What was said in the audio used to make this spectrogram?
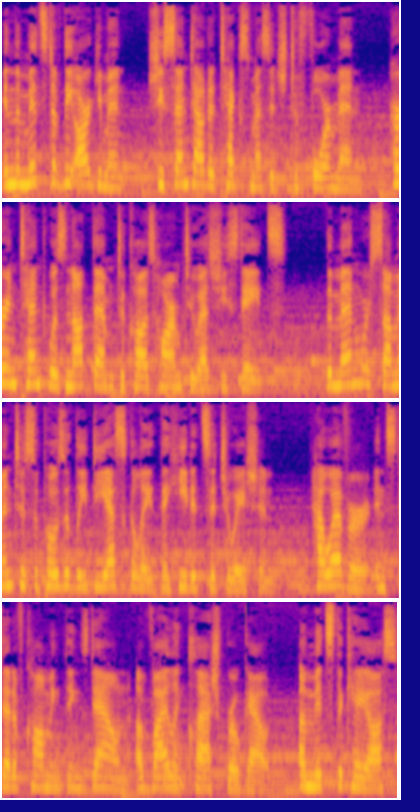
In the midst of the argument, she sent out a text message to four men. Her intent was not them to cause harm to, as she states. The men were summoned to supposedly de-escalate the heated situation. However, instead of calming things down, a violent clash broke out. Amidst the chaos,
